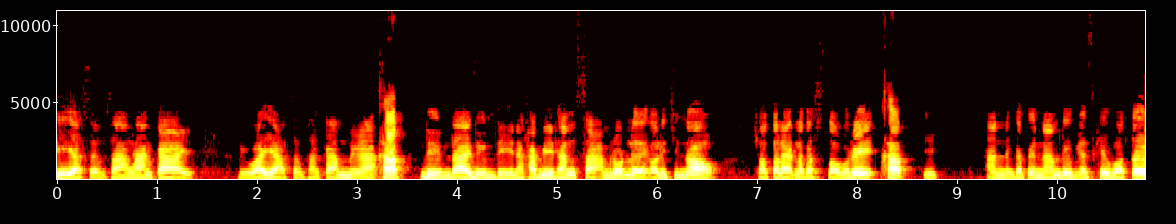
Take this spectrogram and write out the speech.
ที่อยากเสริมสร้างร่างกาย หรือว่าอยากเสริมสร้างกล้ามเนื้อ ครับ ดื่มได้ดื่มดีนะครับ มีทั้ง 3รสเลยออริจินอลช็อกโกแลตแล้วก็สตรอเบอรี่ ครับ อีกอันหนึงก็เป็นน้ำดื่ม SK Water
